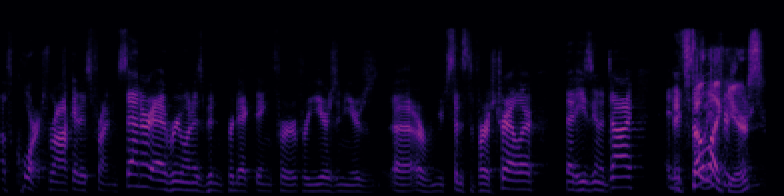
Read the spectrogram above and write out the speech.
of course, Rocket is front and center. Everyone has been predicting for for years and years, uh, or since the first trailer, that he's going to die. And it it's felt so like years.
